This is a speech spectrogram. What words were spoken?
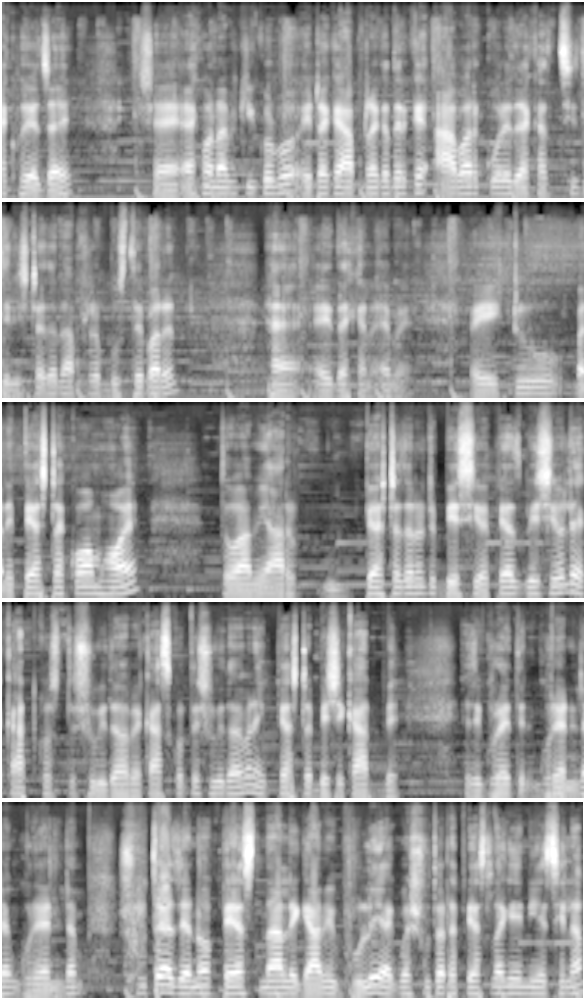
এক হয়ে যায়, সে এখন আমি কি করব? এটাকে আপনাদেরকে আবার করে দেখাচ্ছি, জিনিসটা যেন আপনারা বুঝতে পারেন। হ্যাঁ এই দেখেন একটু মানে পেঁয়াজটা কম হয়, তো আমি আর পেঁয়াজটা যেন একটু বেশি হয়। পেঁয়াজ বেশি হলে কাট করতে সুবিধা হবে, কাজ করতে সুবিধা হবে না পেঁয়াজটা বেশি কাটবে। এই যে ঘুরাইতে ঘুরে নিলাম ঘুরে নিলাম, সুতা যেন পেঁয়াজ না লেগে, আমি ভুলে একবার সুতাটা পেঁয়াজ লাগিয়ে নিয়েছিলাম।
